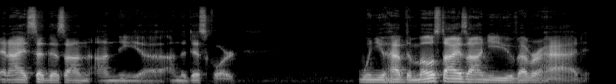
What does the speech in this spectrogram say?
and I said this on, on the, uh, on the Discord, when you have the most eyes on you you've ever had,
